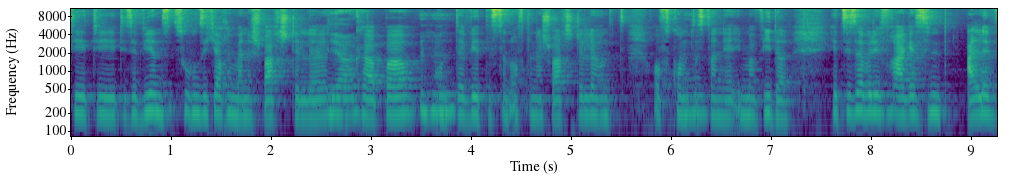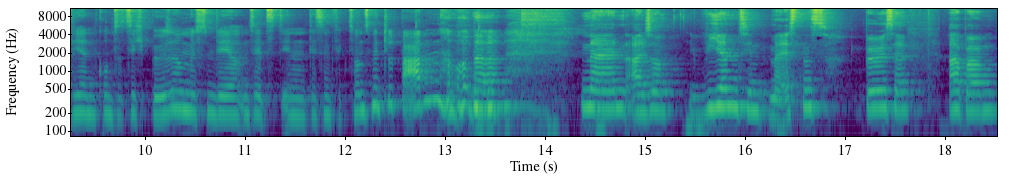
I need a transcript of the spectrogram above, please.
die, die, diese Viren suchen sich auch immer eine Schwachstelle ja. im Körper mhm. und der Wirt ist dann oft eine Schwachstelle und oft kommt es mhm. dann ja immer wieder. Jetzt ist aber die Frage, sind alle Viren grundsätzlich böse und müssen wir uns jetzt in Desinfektionsmittel baden oder? Nein, also Viren sind meistens böse aber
